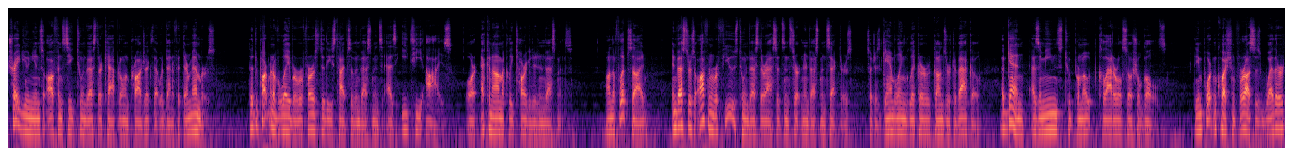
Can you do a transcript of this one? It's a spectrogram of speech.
trade unions often seek to invest their capital in projects that would benefit their members. The Department of Labor refers to these types of investments as ETIs, or economically targeted investments. On the flip side, Investors often refuse to invest their assets in certain investment sectors, such as gambling, liquor, guns, or tobacco, again, as a means to promote collateral social goals. The important question for us is whether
